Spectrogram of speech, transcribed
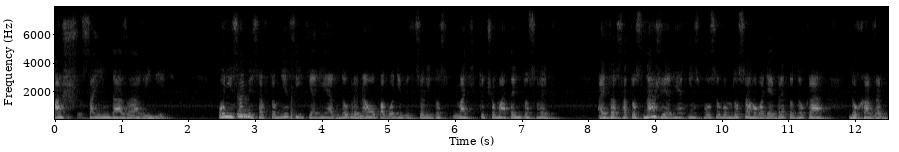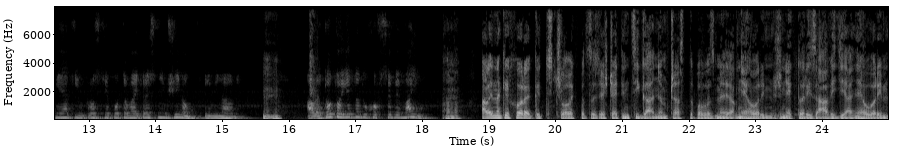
až sa im dá závidieť. Oni hm. sami sa v tom necítia nejak dobre, naopak oni by chceli dos- mať to, čo má tento svet. Aj to, sa to snažia nejakým spôsobom dosahovať, aj preto doká, dochádza k nejakým proste potom aj trestným činom kriminálnym. Mm-hmm. Ale toto jednoducho v sebe majú. Áno. Ale inak je chore, keď človek v podstate ešte aj tým cigáňom často povedzme, ak nehovorím, že niektorí závidia, nehovorím,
